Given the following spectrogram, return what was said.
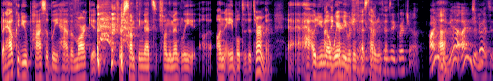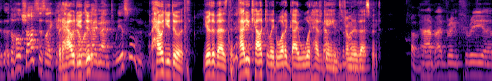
but how could you possibly have a market for something that's fundamentally uh, unable to determine? How do you know where he would invest? How would he invest? Did a great job. I huh? yeah, I am The whole shas is like. But how would you do? I meant we assume. How would you do it? You're the Bezdin. How do you calculate what a guy would have gained from an investment? Uh, I bring three. Uh,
